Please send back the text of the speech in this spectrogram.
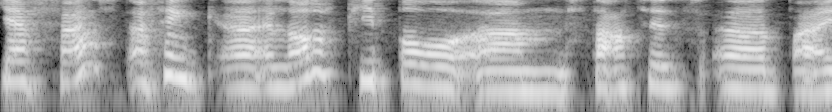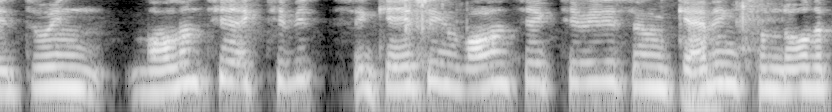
Yeah, first, I think uh, a lot of people um, started uh, by doing volunteer activities, engaging in volunteer activities, and getting to know the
